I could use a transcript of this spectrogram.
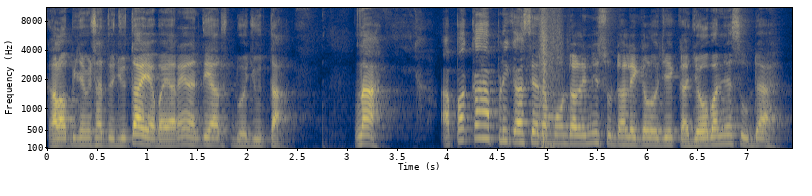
Kalau pinjam satu juta ya bayarnya nanti harus 2 juta. Nah apakah aplikasi ada modal ini sudah legal OJK? Jawabannya sudah.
